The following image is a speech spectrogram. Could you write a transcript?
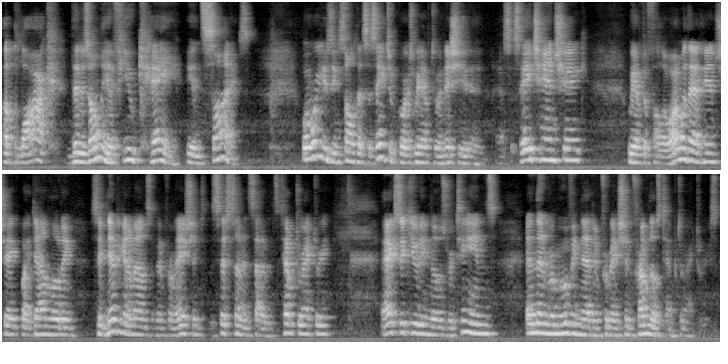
a block that is only a few K in size. When we're using Salt SSH, of course, we have to initiate an SSH handshake. We have to follow on with that handshake by downloading significant amounts of information to the system inside of its temp directory, executing those routines, and then removing that information from those temp directories.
